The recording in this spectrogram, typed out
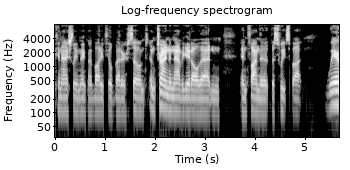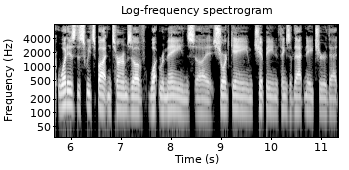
can actually make my body feel better. So I'm I'm trying to navigate all that and and find the the sweet spot where what is the sweet spot in terms of what remains uh, short game chipping things of that nature that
